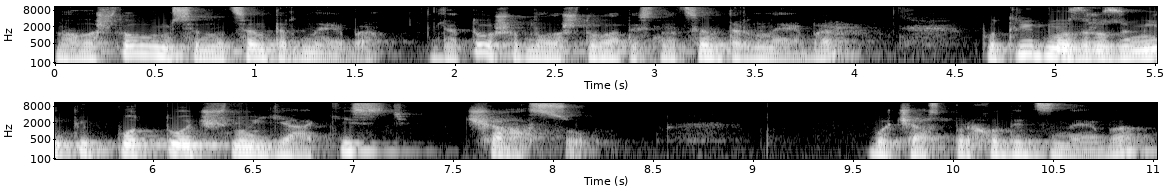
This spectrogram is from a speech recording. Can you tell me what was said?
Налаштовуємося на центр неба. Для того, щоб налаштуватись на центр неба, потрібно зрозуміти поточну якість часу. Бо час приходить з неба.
